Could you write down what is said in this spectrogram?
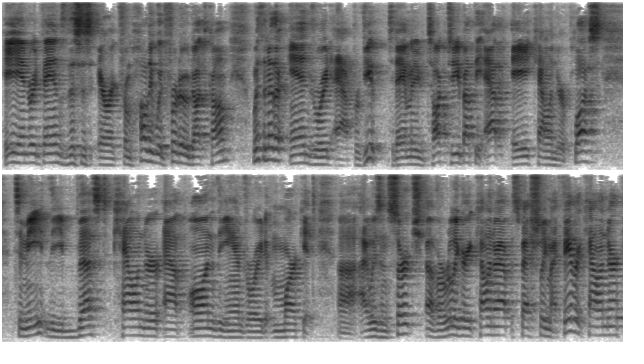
Hey Android fans, this is Eric from HollywoodFrodo.com with another Android app review. Today I'm going to talk to you about the app A Calendar Plus. To me, the best calendar app on the Android market. Uh, I was in search of a really great calendar app, especially my favorite calendar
